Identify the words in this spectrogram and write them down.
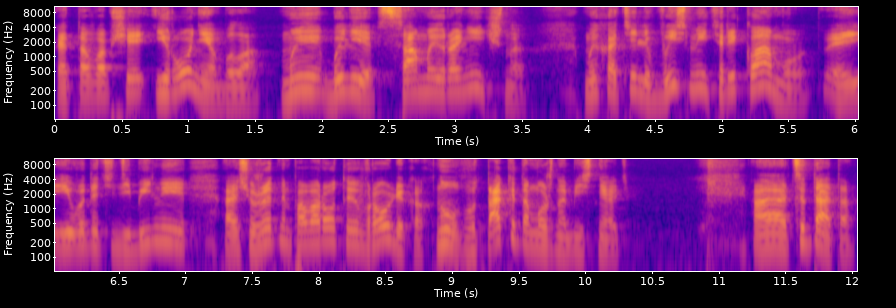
Это вообще ирония была. Мы были самоироничны. Мы хотели высмеять рекламу э, и вот эти дебильные а, сюжетные повороты в роликах. Ну, вот так это можно объяснять. А, цитата.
